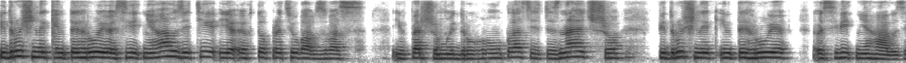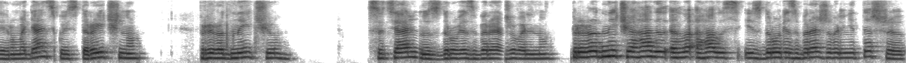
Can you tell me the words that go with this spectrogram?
Підручник інтегрує освітні галузі. Ті, хто працював з вас і в першому, і другому класі, знають, що підручник інтегрує освітні галузі громадянську, історичну, природничу, соціальну, здоров'язбережувальну. Природнича галу- гла- галузь і здоров'язбережувальні теж е,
